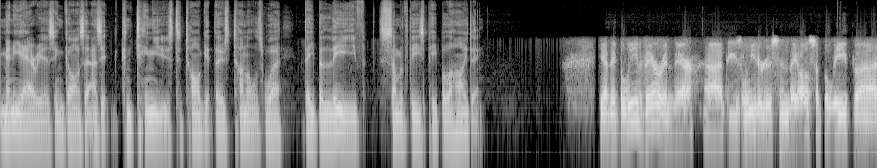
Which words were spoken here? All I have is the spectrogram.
many areas in Gaza as it continues to target those tunnels where they believe some of these people are hiding? Yeah, they believe they're in there, uh, these leaders, and they also believe uh,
